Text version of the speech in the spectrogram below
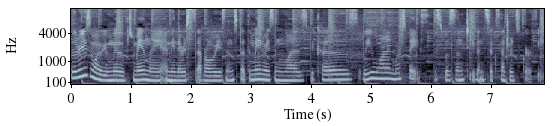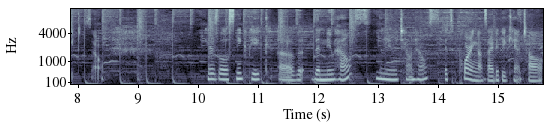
So the reason why we moved mainly, I mean, there were several reasons, but the main reason was because we wanted more space. This wasn't even 600 square feet. So here's a little sneak peek of the new house, the new townhouse. It's pouring outside if you can't tell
